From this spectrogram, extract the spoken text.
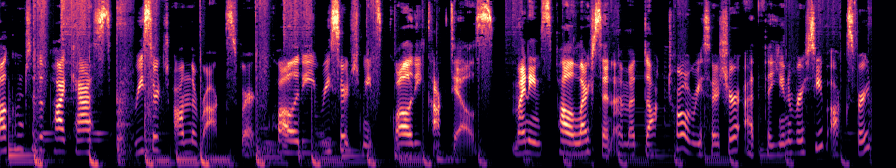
welcome to the podcast Research on the Rocks, where quality research meets quality cocktails. My name is Paula Larsson. I'm a doctoral researcher at the University of Oxford.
